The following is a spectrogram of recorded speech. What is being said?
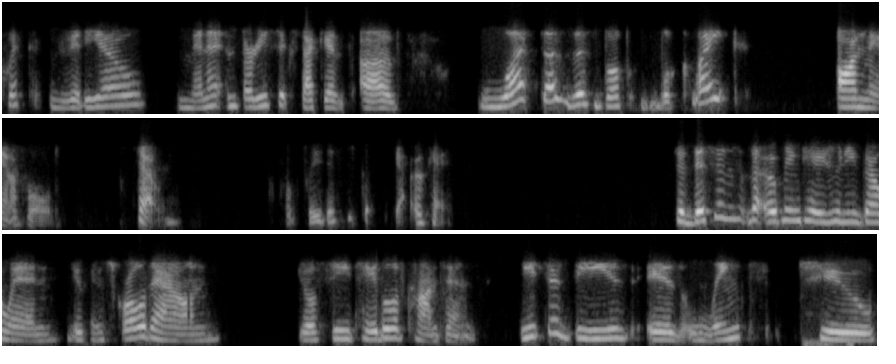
quick video, minute and 36 seconds of what does this book look like on Manifold? So hopefully this is good. Yeah, okay. So this is the opening page when you go in. You can scroll down. You'll see table of contents. Each of these is linked to,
